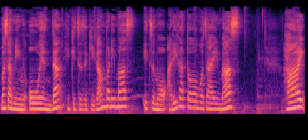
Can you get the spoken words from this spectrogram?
まさみん応援団、引き続き頑張ります。いつもありがとうございます。はい。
